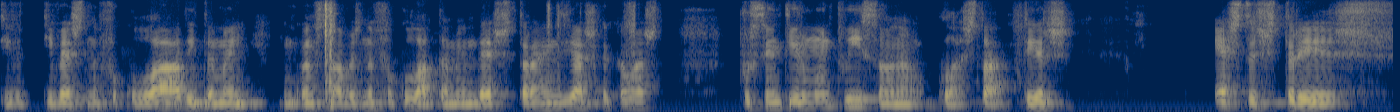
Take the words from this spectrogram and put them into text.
estiveste na faculdade e também, enquanto estavas na faculdade, também deste treinos e acho que acabaste por sentir muito isso, ou não? Que lá está, teres estas três,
